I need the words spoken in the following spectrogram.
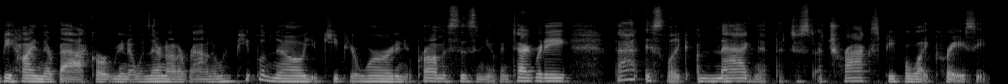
behind their back or, you know, when they're not around, and when people know you keep your word and your promises and you have integrity, that is like a magnet that just attracts people like crazy.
